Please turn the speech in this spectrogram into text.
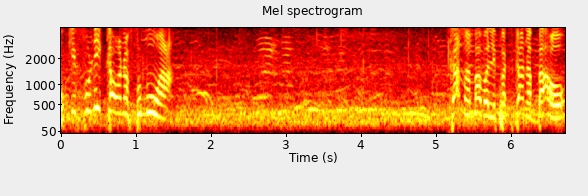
ukifunika wanafunua. Kama ambavyo lilipatikana bao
